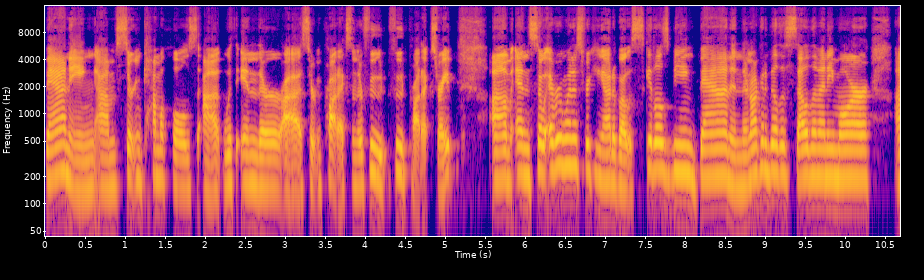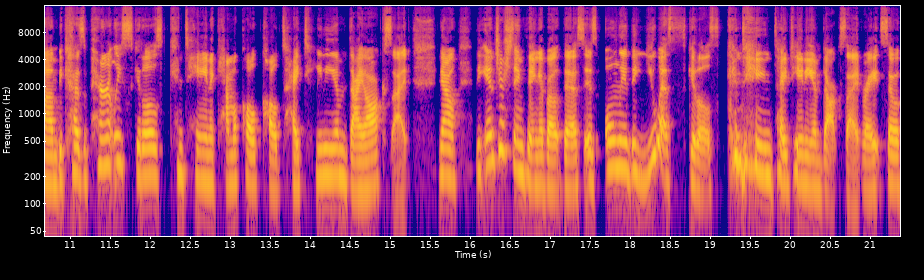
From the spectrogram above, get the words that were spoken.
banning um, certain chemicals uh, within their uh, certain products and their food food products, right? Um, and so everyone is freaking out about Skittles being banned, and they're not going to be able to sell them anymore um, because apparently Skittles contain a chemical called titanium dioxide. Now, the interesting thing about this is only the U.S. Skittles contain titanium dioxide, right? So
